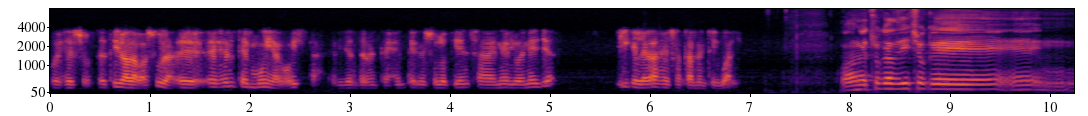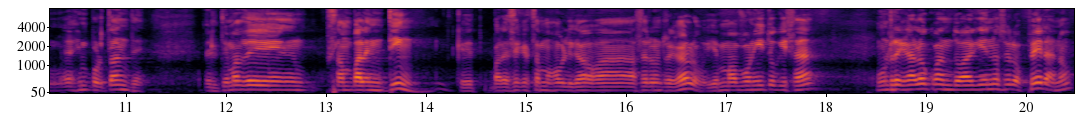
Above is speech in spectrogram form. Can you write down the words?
pues eso, te tira a la basura. Eh, es gente muy egoísta, evidentemente, gente que solo piensa en él o en ella y que le das exactamente igual. Juan, esto que has dicho que eh, es importante, el tema de San Valentín, que parece que estamos obligados a hacer un regalo, y es más bonito quizás un regalo cuando alguien no se lo espera, ¿no?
